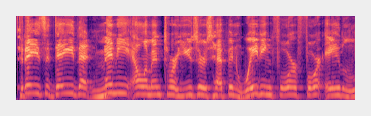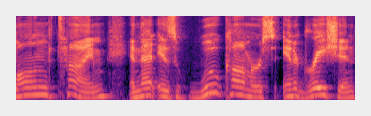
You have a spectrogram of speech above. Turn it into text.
Today is a day that many Elementor users have been waiting for for a long time, and that is WooCommerce integration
